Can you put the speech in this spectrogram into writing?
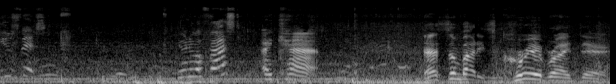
Use this. You wanna go fast? I can't. That's somebody's crib right there.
